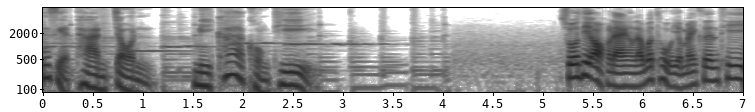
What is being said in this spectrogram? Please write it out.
งเสียดทานจน มีค่าคงที่ ช่วงที่ออกแรงแล้ววัตถุยังไม่เคลื่อนที่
